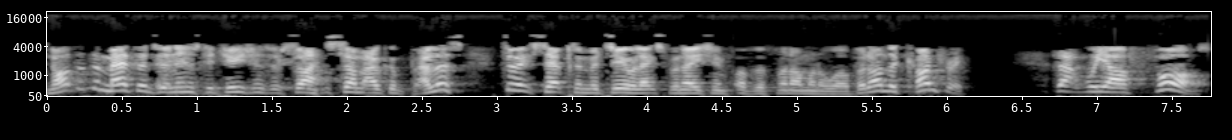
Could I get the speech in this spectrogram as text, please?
Not that the methods and institutions of science somehow compel us to accept a material explanation of the phenomenal world, but on the contrary, that we are forced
